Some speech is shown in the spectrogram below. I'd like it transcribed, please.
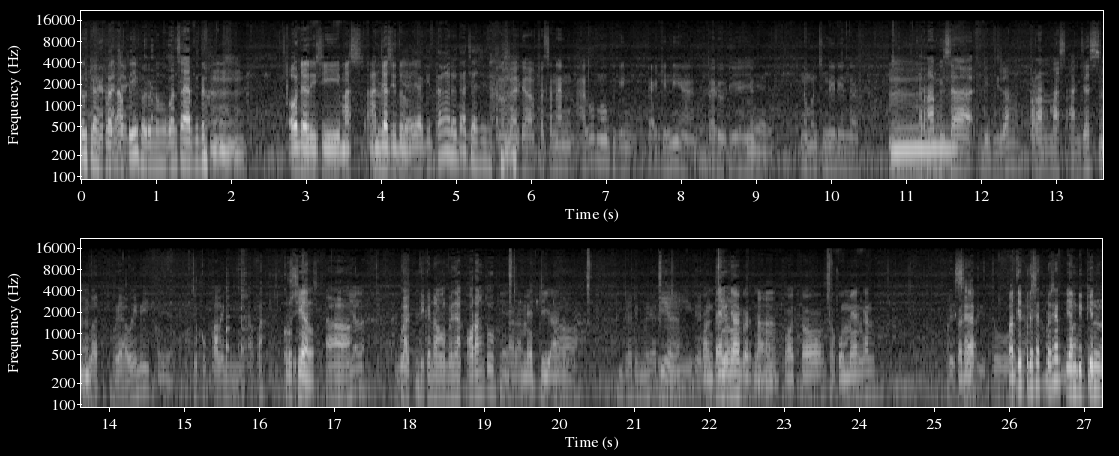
udah buat api baru nemu konsep itu mm, mm, mm. oh dari si Mas Anjas itu? Ya ya kita nganut aja sih. Kalau nggak ada pesanan aku mau bikin kayak gini ya baru dia yang nemuin sendiri ntar. Hmm. Karena bisa dibilang peran Mas Anjas buat WAW ini cukup paling apa? krusial. Ah, iyalah. buat dikenal banyak orang tuh. karena media. Ah, dari dari, media dari kontennya berarti Ah. foto dokumen kan preset gitu. berarti preset-preset yang bikin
